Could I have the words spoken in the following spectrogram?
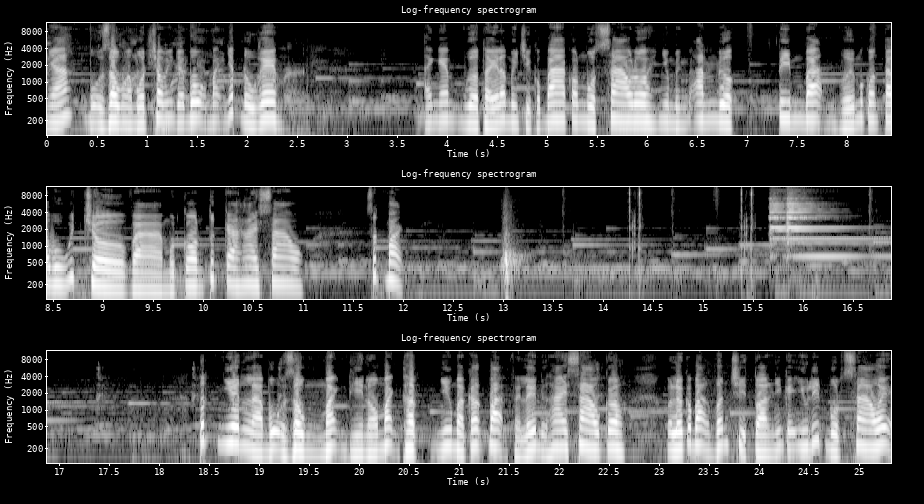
nhá. Bộ rồng là một trong những cái bộ mạnh nhất đầu game. Anh em vừa thấy là mình chỉ có ba con một sao thôi Nhưng mình ăn được team bạn với một con Tabu Witcher và một con tức ca 2 sao. Rất mạnh. Tất nhiên là bộ rồng mạnh thì nó mạnh thật Nhưng mà các bạn phải lên được hai sao cơ. Còn nếu các bạn vẫn chỉ toàn những cái unit một sao ấy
